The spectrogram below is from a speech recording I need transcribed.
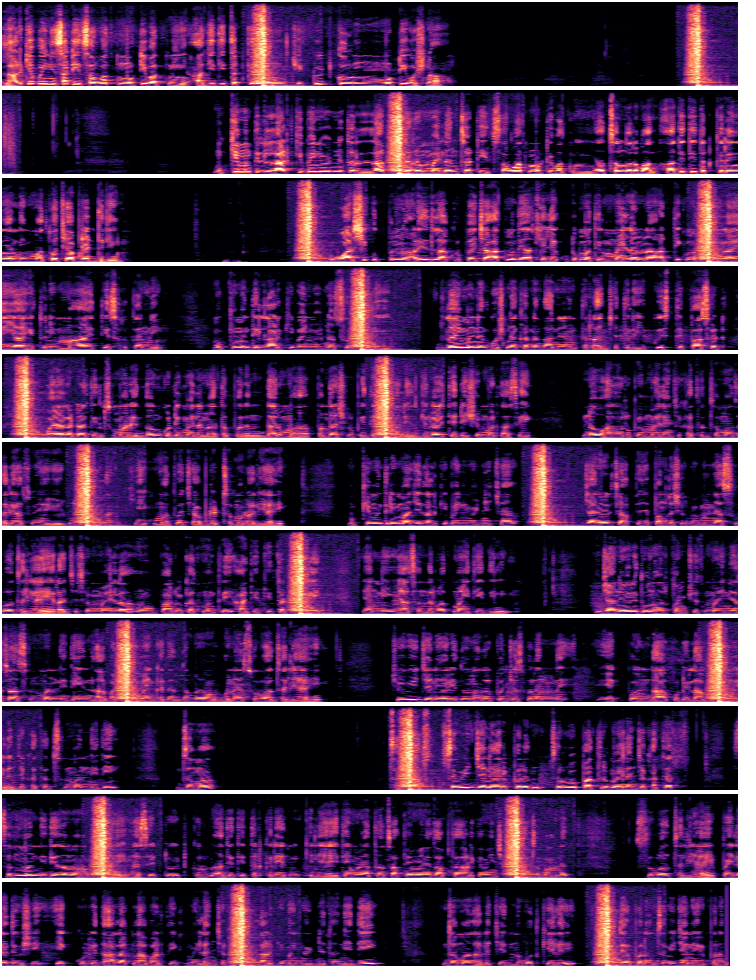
लाडक्या बहिणीसाठी सर्वात मोठी बातमी आदिती तटकरे यांची ट्विट करून मोठी घोषणा. मुख्यमंत्री लाडकी बहीण योजनेचा लाभ घेणाऱ्या महिलांसाठी सर्वात मोठी बातमी. या संदर्भात आदिती तटकरे यांनी महत्त्वाची अपडेट दिली. वार्षिक उत्पन्न अडीच लाख रुपयाच्या आतमध्ये असलेल्या कुटुंबातील महिलांना आर्थिक मदत मिळावी या हेतूने महायुती सरकारने मुख्यमंत्री लाडकी बहीण योजना सुरू केली. जुलै महिन्यात घोषणा करण्यात आल्यानंतर राज्यातील एकवीस ते पासष्ट वयागटातील सुमारे दोन कोटी महिलांना आतापर्यंत दरमहा पंधराशे रुपये देण्यात आले. जुलै ते डिसेंबर असे नऊ हजार रुपये महिलांच्या खात्यात जमा झाले असून या योजनेबाबत आणखी एक महत्त्वाची अपडेट समोर आली आहे. मुख्यमंत्री माझी लाडकी बहीण योजनेच्या जानेवारीच्या हप्त्याचे पंधराशे रुपये मिळण्यास सुरुवात झाली आहे. राज्याच्या महिला व बालविकास मंत्री आदिती तटकरे यांनी या संदर्भात माहिती दिली. जानेवारी दोन हजार पंचवीस महिन्याचा सन्मान निधी लाभार्थ्यांच्या बँक खात्यात जमा होण्यास सुरुवात झाली आहे. चोवीस जानेवारी दोन हजार पंचवीसपर्यंत एक पॉईंट दहा कोटी लाभार्थी महिलांच्या खात्यात सन्मान निधी जमा झाला. असून सव्वीस जानेवारीपर्यंत सर्व पात्र महिलांच्या खात्यात सन्मान निधी जमा होणार आहे असे ट्विट करून आदिती तटकरे यांनी केले आहे. त्यामुळे आता सातव्या महिन्याचा हप्ता लाडक्या बहिणीच्या खात्यात जमा होण्यास सुरुवात झाली आहे. पहिल्या दिवशी एक कोटी दहा लाख लाभार्थी महिलांच्या खात्यात लाडकी बहीण योजनेचा निधी जमा झाल्याचे नमूद केले. उद्यापर्यंत सव्वीस जानेवारीपर्यंत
